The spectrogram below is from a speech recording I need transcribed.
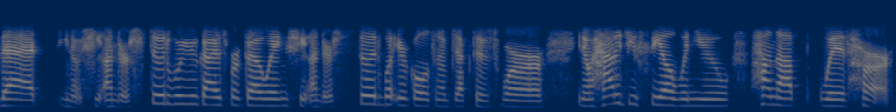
that you know she understood where you guys were going she understood what your goals and objectives were you know how did you feel when you hung up with her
